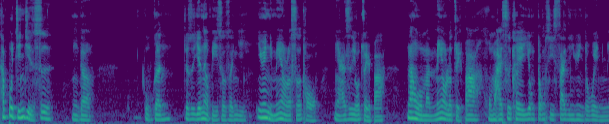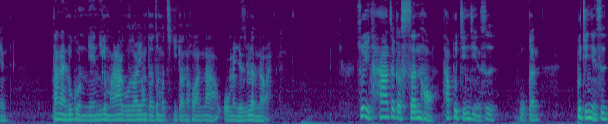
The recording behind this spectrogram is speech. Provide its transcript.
它不仅仅是你的。五根就是眼耳鼻舌身意，因为你没有了舌头，你还是有嘴巴。那我们没有了嘴巴，我们还是可以用东西塞进去你的胃里面。当然，如果你连一个麻辣锅都要用得这么极端的话，那我们也是认了。所以它这个身吼，它不仅仅是五根，不仅仅是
